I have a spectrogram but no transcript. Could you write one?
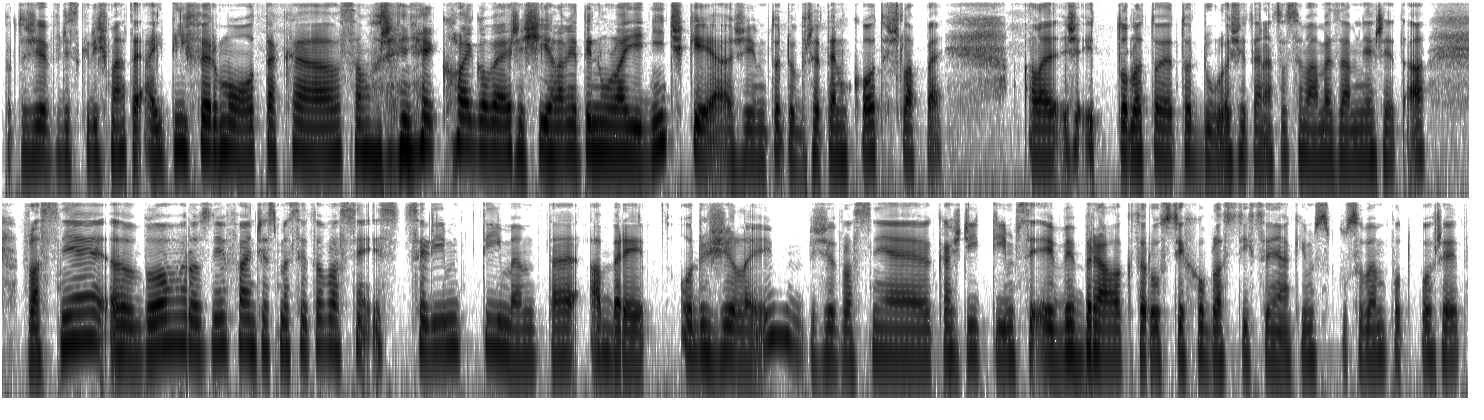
Protože vždycky, když máte IT firmu, tak eh, samozřejmě kolegové řeší hlavně ty nula jedničky a že jim to dobře ten kód šlape, ale že i tohle je to důležité, na co se máme zaměřit. A vlastně eh, bylo hrozně fajn, že jsme si to vlastně i s celým týmem té Abry odžili, že vlastně každý tým si i vybral, kterou z těch oblastí chce nějakým způsobem podpořit.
